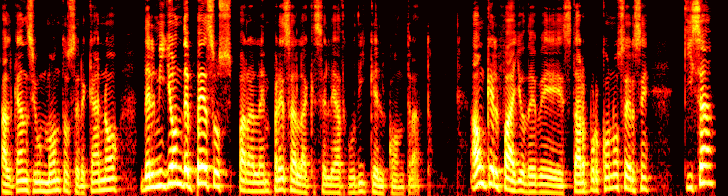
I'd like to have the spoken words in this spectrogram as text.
alcance un monto cercano del millón de pesos para la empresa a la que se le adjudique el contrato. Aunque el fallo debe estar por conocerse, quizá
